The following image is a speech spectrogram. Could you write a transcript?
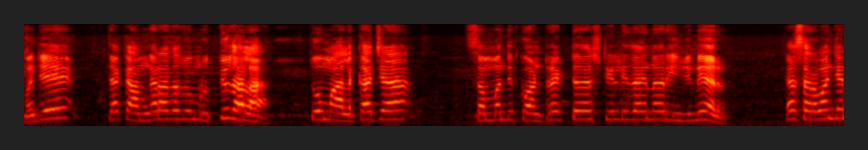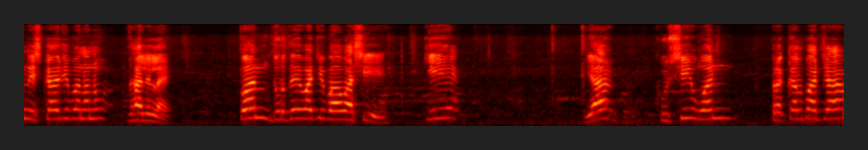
म्हणजे त्या कामगाराचा जो मृत्यू झाला तो मालकाच्या संबंधित कॉन्ट्रॅक्टर स्टील डिझायनर इंजिनियर ह्या सर्वांच्या निष्काळजीपणानं झालेला आहे. पण दुर्दैवाची बाब अशी की या खुशी वन प्रकल्पाच्या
